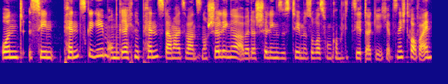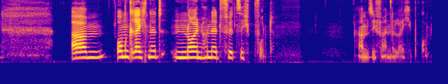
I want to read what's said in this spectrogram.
und zehn Pence gegeben, umgerechnet Pence, damals waren es noch Schillinge, aber das Schillingsystem ist sowas von kompliziert, da gehe ich jetzt nicht drauf ein. Ähm, umgerechnet 940 Pfund haben sie für eine Leiche bekommen.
